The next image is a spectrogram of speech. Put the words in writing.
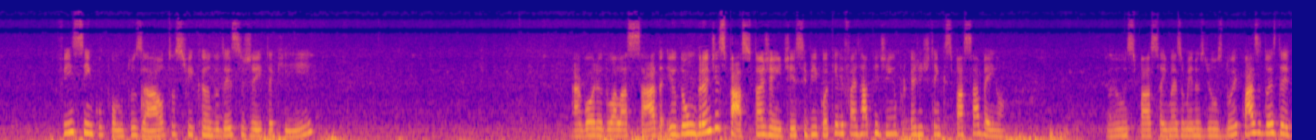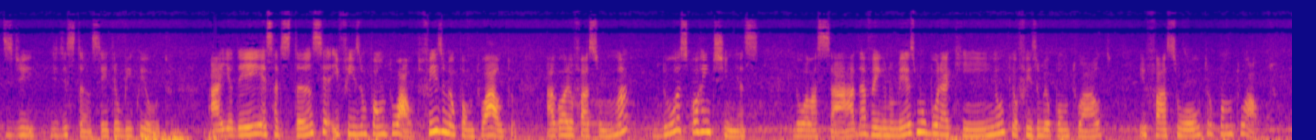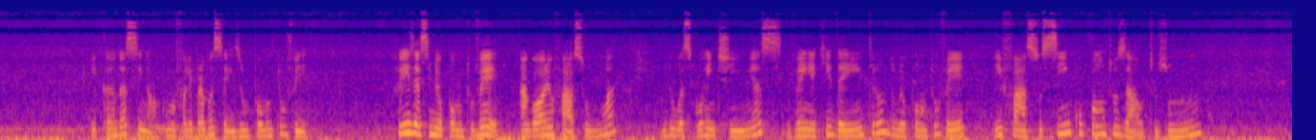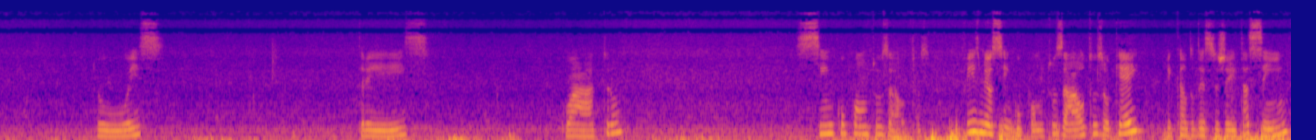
Fiz cinco pontos altos, ficando desse jeito aqui. Agora eu dou a laçada. Eu dou um grande espaço, tá, gente? Esse bico aqui, ele faz rapidinho, porque a gente tem que espaçar bem, ó. Dá um espaço aí mais ou menos de uns dois, quase dois dedos de, de distância entre um bico e outro. Aí eu dei essa distância e fiz um ponto alto. Fiz o meu ponto alto, Agora eu faço uma, duas correntinhas. Dou a laçada, venho no mesmo buraquinho que eu fiz o meu ponto alto e faço outro ponto alto. Ficando assim, ó, como eu falei pra vocês, um ponto V. Fiz esse meu ponto V, agora eu faço uma, duas correntinhas, venho aqui dentro do meu ponto V e faço cinco pontos altos. Um, dois, três, quatro, cinco pontos altos. Fiz meus cinco pontos altos, ok? Ficando desse jeito assim.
